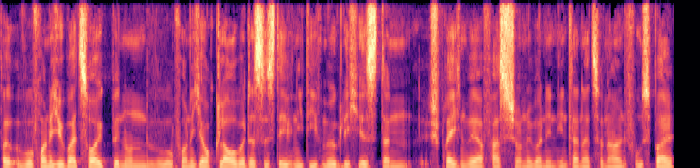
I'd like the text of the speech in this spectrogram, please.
wovon ich überzeugt bin und wovon ich auch glaube, dass es definitiv möglich ist, dann sprechen wir ja fast schon über den internationalen Fußball.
